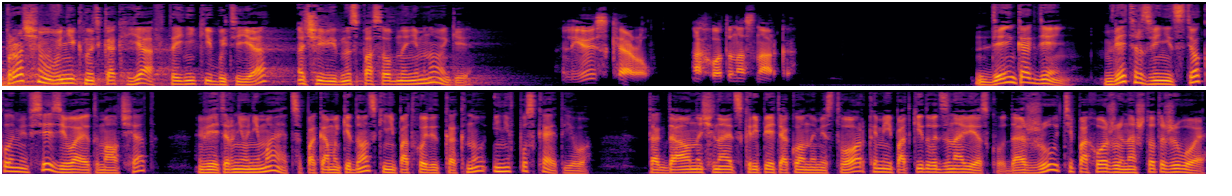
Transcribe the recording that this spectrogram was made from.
Впрочем, вникнуть, как я, в тайники бытия, очевидно, способны немногие. Льюис Кэрролл. Охота на снарка. День как день. Ветер звенит стеклами, все зевают и молчат. Ветер не унимается, пока Македонский не подходит к окну и не впускает его. Тогда он начинает скрипеть оконными створками и подкидывать занавеску, да жути, похожую на что-то живое,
